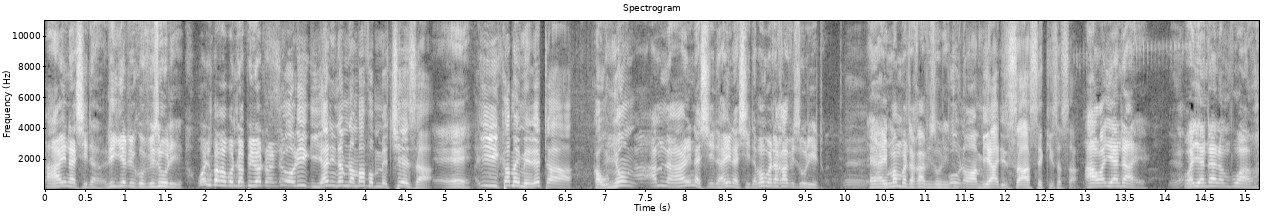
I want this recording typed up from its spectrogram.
Ah, haina shida. Ligi yetu iko vizuri. Wani mpaka bonde wa pili watu wanaenda. sio ligi, yani namna ambavyo mmecheza Eh, eh. hii kama imeleta kaunyonga. Hamna, haina shida, haina shida. Mambo yatakaa vizuri tu. Eh, mambo yatakaa vizuri tu. Wewe unawaambiaje sasa Aseki sasa? Ah, wajiandae. Yeah. Wajiandae na mvua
